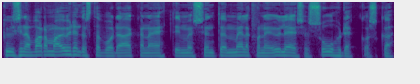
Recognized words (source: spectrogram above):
kyllä siinä varmaan 11 vuoden aikana ehtii myös syntyä melkoinen yleisösuhde, koska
